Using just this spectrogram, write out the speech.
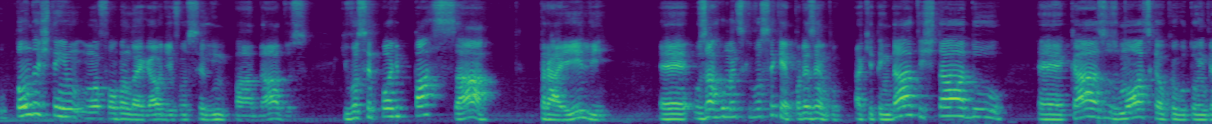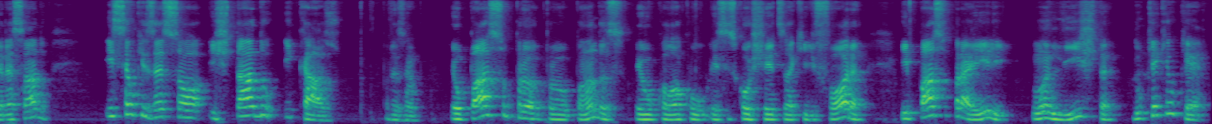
O Pandas tem uma forma legal de você limpar dados que você pode passar para ele é, os argumentos que você quer. Por exemplo, aqui tem data, estado, é, casos, mortes, que é o que eu estou interessado. E se eu quiser só estado e caso, por exemplo, eu passo para o Pandas, eu coloco esses colchetes aqui de fora e passo para ele uma lista do que, que eu quero.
